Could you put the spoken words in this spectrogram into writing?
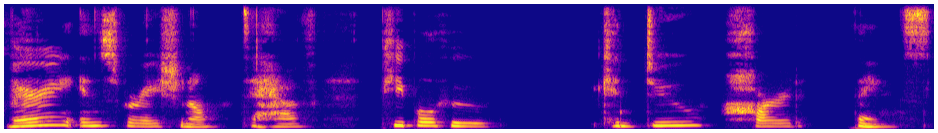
Very inspirational to have people who can do hard things.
